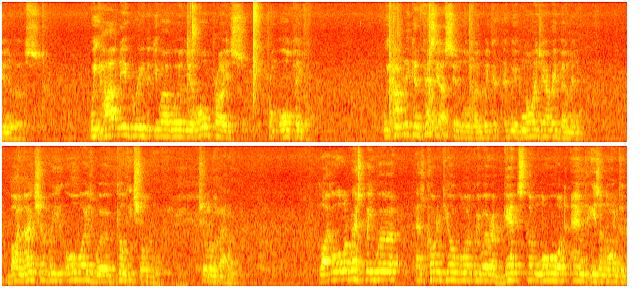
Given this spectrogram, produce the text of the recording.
universe. We heartily agree that you are worthy of all praise from all people. We humbly confess our sin, Lord, and we, we acknowledge our rebellion. By nature, we always were guilty children, children of Adam. Like all the rest, we were as according to your word, we were against the Lord and his anointed.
